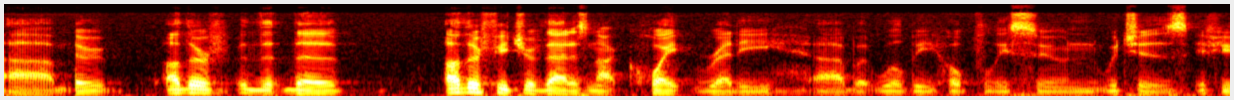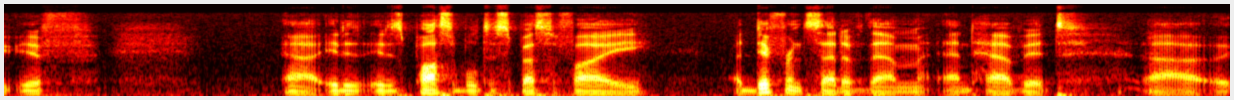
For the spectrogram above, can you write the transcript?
Um, the other, the, the other feature of that is not quite ready, uh, but will be hopefully soon, which is if you if uh, it, is, it is possible to specify a different set of them and have it, uh,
